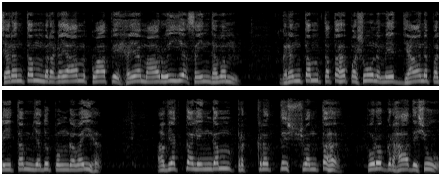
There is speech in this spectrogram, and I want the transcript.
चरन्तं मृगयां क्वापि हयमारुह्य सैन्धवम् घ्रन्तं ततः पशून् मेध्यान् परितं यदुपुङ्गवैः, अव्यक्तलिङ्गं प्रकृतिष्वन्तः पुरोग्रहादिषु,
